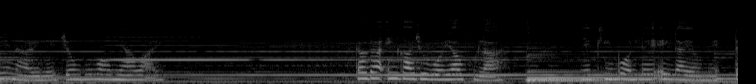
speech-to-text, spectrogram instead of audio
ရင်တာတွေလည်းကြုံဘူးပေါင်းများပါ යි ဒေါက်တာအင်ကာချိုပေါ်ရောက်ဘူးလားမြခင်းပေါ်လှဲအိတ်လိုက်အောင်နဲ့တ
